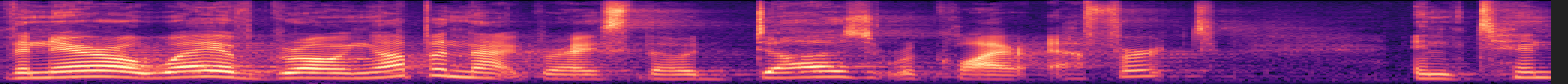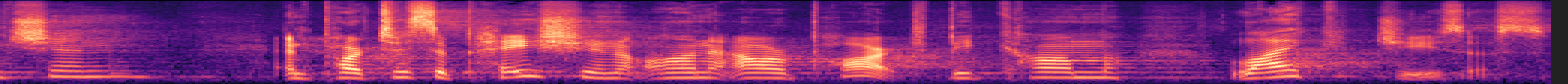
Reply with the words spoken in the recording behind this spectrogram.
The narrow way of growing up in that grace, though, does require effort, intention, and participation on our part. Become like Jesus.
